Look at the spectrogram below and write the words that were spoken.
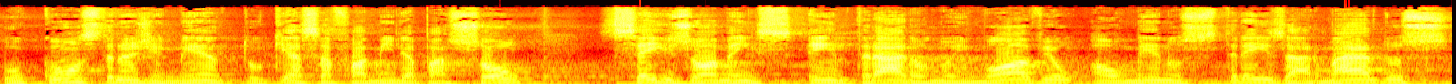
o constrangimento que essa família passou Seis homens entraram no imóvel, ao menos três armados.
